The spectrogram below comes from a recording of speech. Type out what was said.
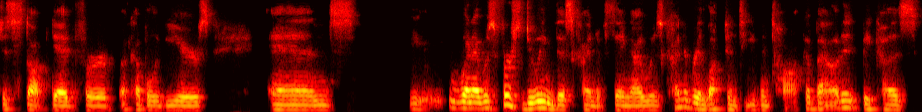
just stopped dead for a couple of years, and when I was first doing this kind of thing, I was kind of reluctant to even talk about it because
